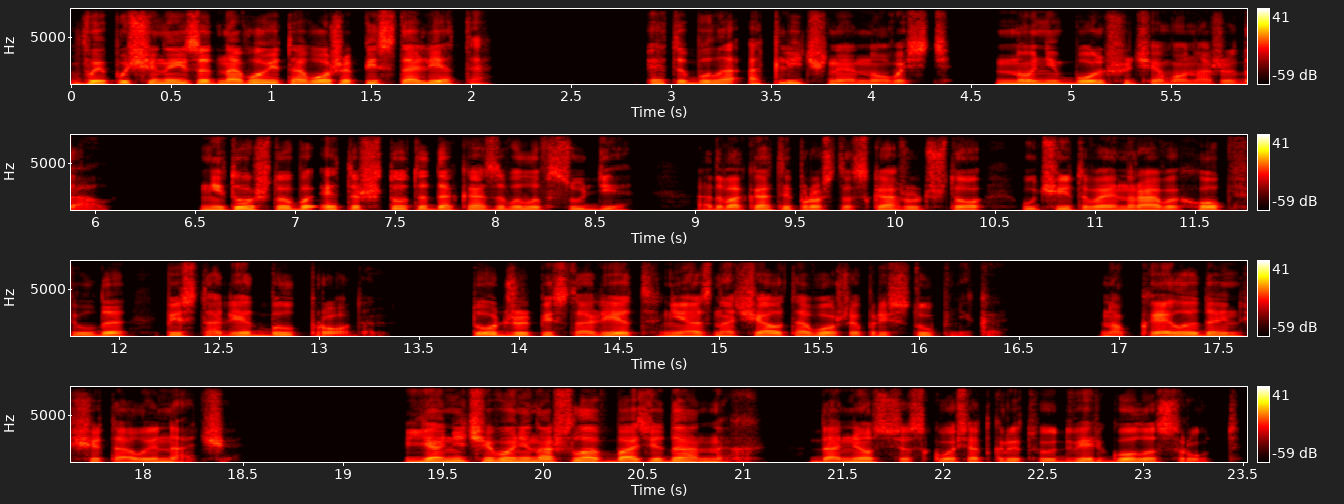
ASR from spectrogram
выпущены из одного и того же пистолета. Это была отличная новость, но не больше, чем он ожидал. Не то чтобы это что-то доказывало в суде. Адвокаты просто скажут, что, учитывая нравы Хопфилда, пистолет был продан. Тот же пистолет не означал того же преступника. Но Келлодайн считал иначе. «Я ничего не нашла в базе данных», — донесся сквозь открытую дверь голос Рут.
